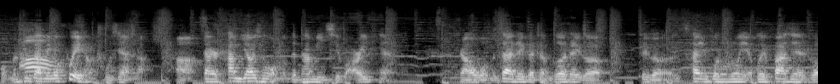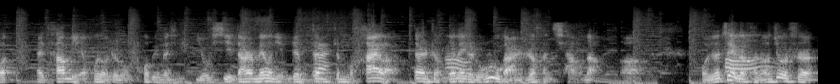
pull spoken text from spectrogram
我们是在那个会上出现的啊，但是他们邀请我们跟他们一起玩一天，然后我们在这个整个这个。这个参与过程中也会发现说，哎，他们也会有这种破冰的游戏，当然没有你们这这这么嗨了，但是整个那个融入感是很强的啊。我觉得这个可能就是，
